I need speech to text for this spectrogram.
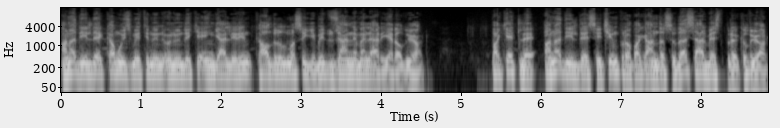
ana dilde kamu hizmetinin önündeki engellerin kaldırılması gibi düzenlemeler yer alıyor. Paketle ana dilde seçim propagandası da serbest bırakılıyor.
